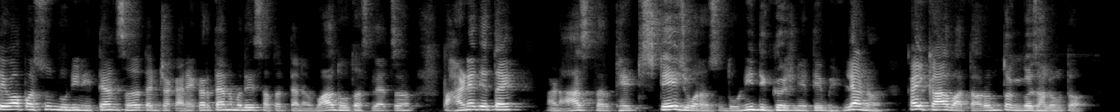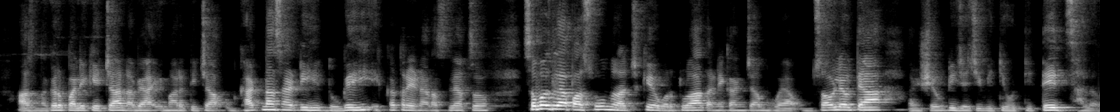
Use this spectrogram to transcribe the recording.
तेव्हापासून दोन्ही नेत्यांसह त्यांच्या कार्यकर्त्यांमध्ये सातत्यानं वाद होत असल्याचं पाहण्यात येत आहे. आणि आज तर थेट स्टेजवरच दोन्ही दिग्गज नेते भिडल्यानं काही काळ वातावरण तंग झालं होतं. आज नगरपालिकेच्या नव्या इमारतीच्या उद्घाटनासाठी हे दोघेही एकत्र येणार असल्याचं समजल्यापासून राजकीय वर्तुळात अनेकांच्या भुवया उंचावल्या होत्या. आणि शेवटी ज्याची भीती होती तेच झालं.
